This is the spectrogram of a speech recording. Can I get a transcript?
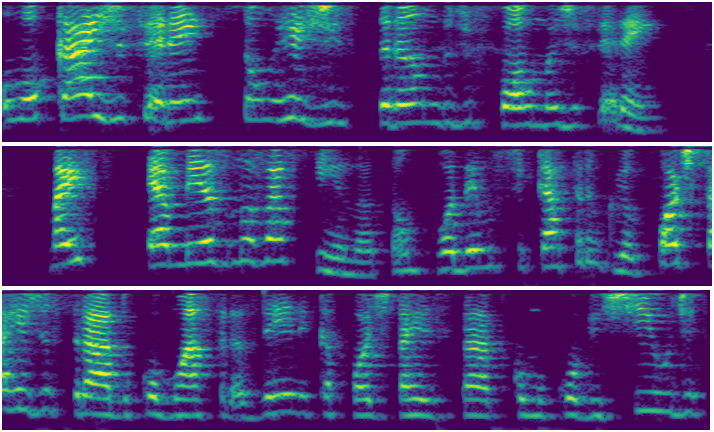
locais diferentes estão registrando de formas diferentes. Mas é a mesma vacina, então podemos ficar tranquilos. Pode estar registrado como AstraZeneca, pode estar registrado como Covishield,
